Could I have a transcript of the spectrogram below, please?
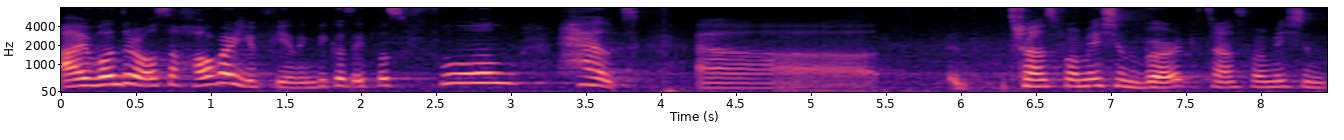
I wonder also how are you feeling because it was full health uh, transformation work, transformation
